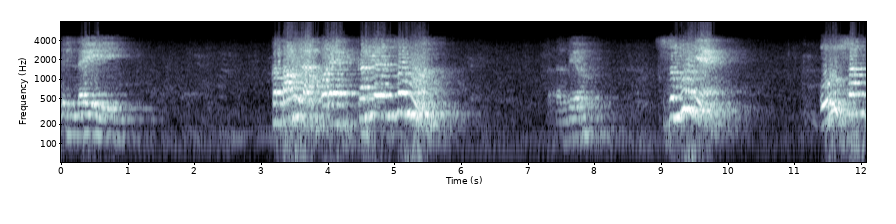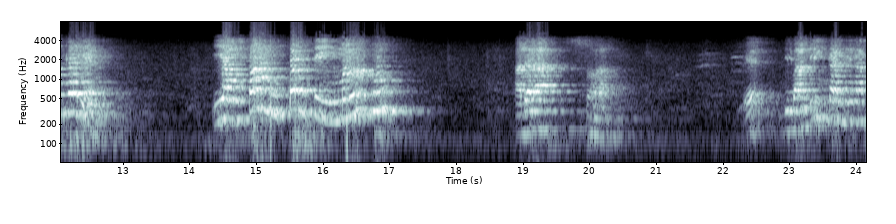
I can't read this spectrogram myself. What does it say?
bil laili ketahuilah oleh kalian semua kata beliau sesungguhnya urusan kalian yang paling penting menurutku adalah sholat. Ya, dibandingkan dengan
